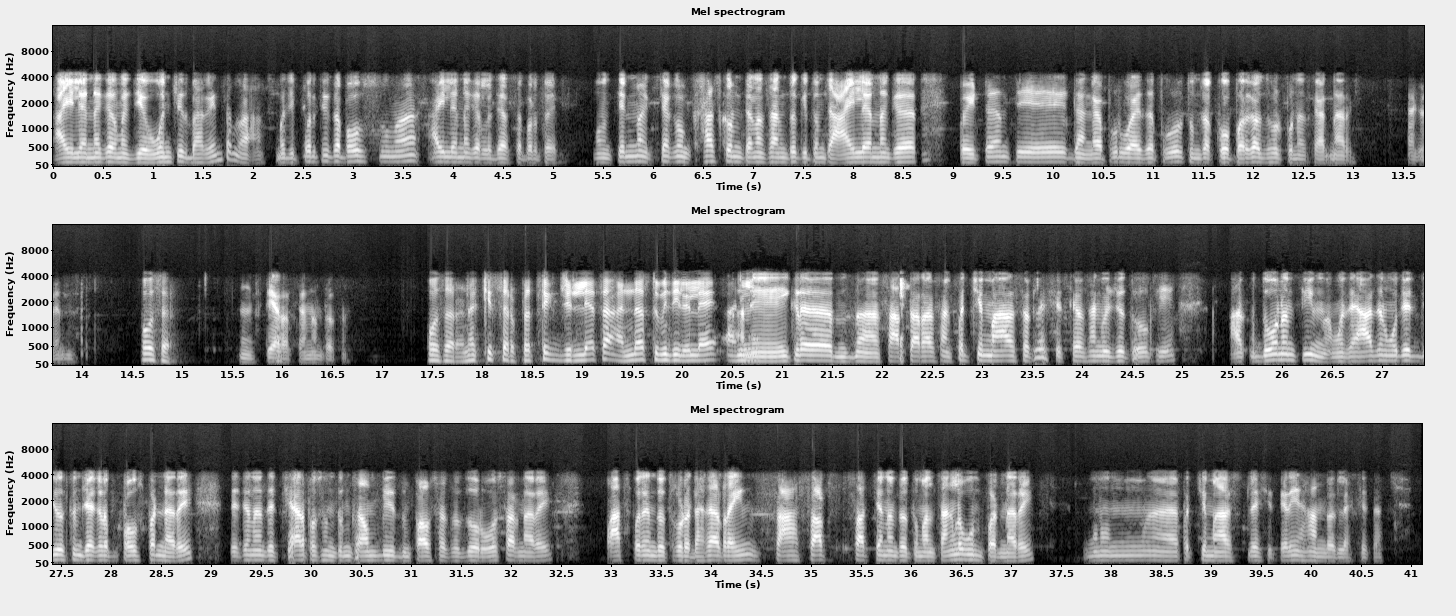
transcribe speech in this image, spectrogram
अहिल्यानगर म्हणजे वंचित भाग आहे ना म्हणजे परतीचा पाऊस ना अहिल्यानगरला जास्त पडतोय. म्हणून त्यांना त्याकडून खास करून त्यांना सांगतो की तुमच्या अहिल्यानगर पैठण ते गंगापूर वैजापूर तुमचा कोपरगाव झोडपूनच काढणार आहे सगळ्यांना. हो सर. हं, तेराच्या नंतरचा हो सर. नक्कीच सर. प्रत्येक जिल्ह्याचा अंदाज तुम्ही दिलेला आहे आणि इकडं सातारा सांग पश्चिम महाराष्ट्रातल्या शेतकऱ्यांना सांगू इच्छितो की दोन आणि तीन म्हणजे आज आणि उद्या दिवस तुमच्याकडे पाऊस पडणार आहे. त्याच्यानंतर चारपासून तुमचा अंबी पावसाचा जोर ओसरणार आहे. पाच पर्यंत थोडं ढगाळ राहील सहा सात सातच्या नंतर तुम्हाला चांगलं ऊन पडणार आहे. म्हणून पश्चिम महाराष्ट्रातल्या शेतकरी हा अंदाज लक्षात.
